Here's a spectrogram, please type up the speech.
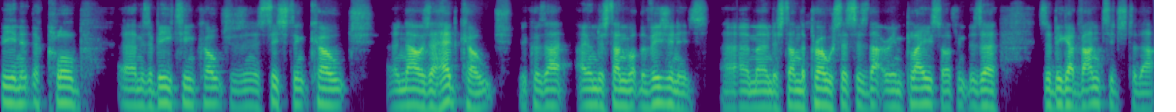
being at the club um, as a B team coach, as an assistant coach, and now as a head coach because I, I understand what the vision is. Um, I understand the processes that are in place. So I think there's a there's a big advantage to that.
